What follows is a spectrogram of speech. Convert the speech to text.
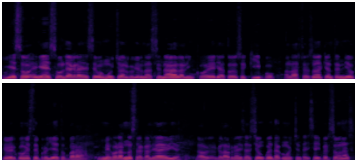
Y eso, en eso le agradecemos mucho al gobierno nacional, al INCOER y a todo su equipo, a las personas que han tenido que ver con este proyecto para mejorar nuestra calidad de vida. La, la organización cuenta con 86 personas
